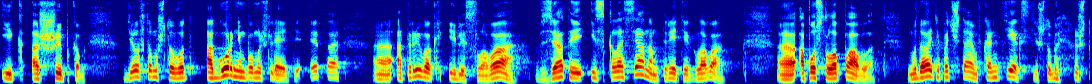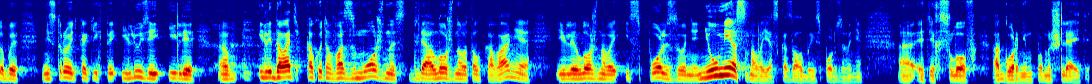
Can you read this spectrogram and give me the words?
и к ошибкам. Дело в том, что вот о горнем помышляете – это отрывок или слова, взятые из Колоссянам, 3 глава, апостола Павла – ну, давайте почитаем в контексте, чтобы, чтобы не строить каких-то иллюзий или, э, или давать какую-то возможность для ложного толкования или ложного использования, неуместного, я сказал бы, использования э, этих слов о горнем помышляете.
